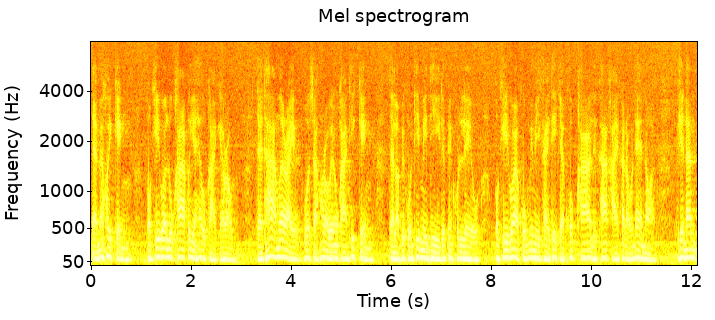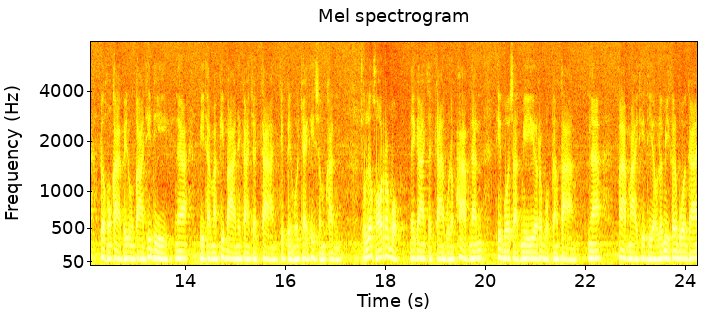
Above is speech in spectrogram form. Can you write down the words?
แต่ไม่ค่อยเก่ง ผมคิดว่าลูกค้าก็ยังให้โอกาสแก่เรา แต่ถ้าเมื่อไหร่บริษัทของเราเป็นองค์การที่เก่ง แต่เราเป็นคนที่ไม่ดีหรือเป็นคนเลวผมคิดว่าคงไม่มีใครที่จะคบค้าหรือค้าขายกับเราแน่นอน เพราะฉะนั้นเรื่องของการเป็นองค์การที่ดีนะมีธรรมาภิบาลในการจัดการจะเป็นหัวใจที่สำคัญ ส่วนเรื่องของระบบในการจัดการคุณภาพนั้น ที่บริษัทมีระบบต่างๆนะมากมายทีเดียว แล้วมีกระบวนการ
